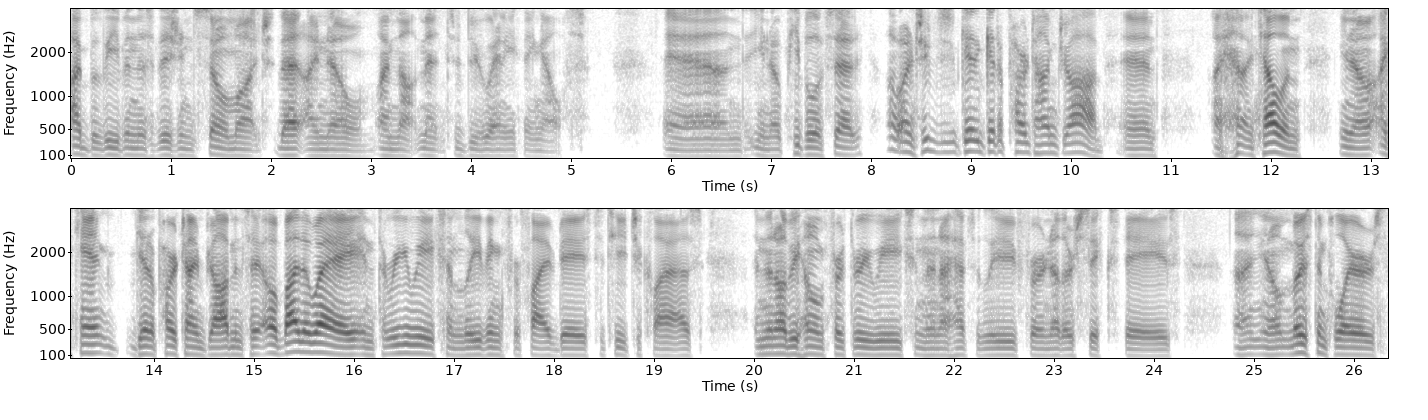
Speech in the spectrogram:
I believe in this vision so much that I know I'm not meant to do anything else. And, you know, people have said, oh, why don't you get, get a part time job? And I, I tell them, you know, I can't get a part time job and say, oh, by the way, in three weeks I'm leaving for five days to teach a class, and then I'll be home for three weeks, and then I have to leave for another six days. Uh, you know, most employers,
